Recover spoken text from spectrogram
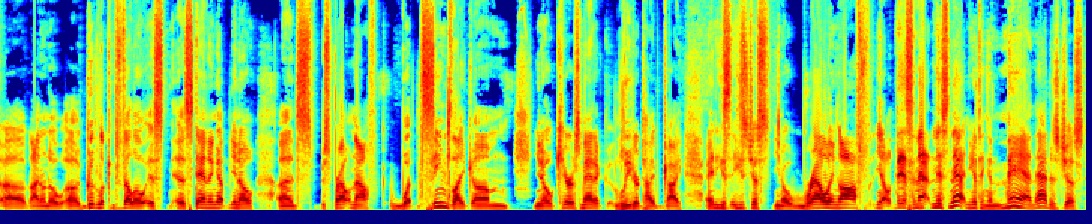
uh, I don't know, a good looking fellow is, is, standing up, you know, uh, and sprouting off what seems like, um, you know, charismatic leader type guy. And he's, he's just, you know, rattling off, you know, this and that and this and that. And you're thinking, man, that is just,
